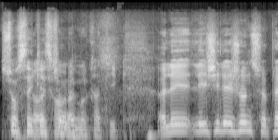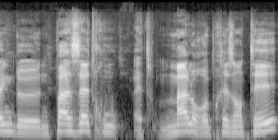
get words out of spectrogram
sur ces questions-là. démocratique. Euh, Les, les Gilets jaunes se plaignent de ne pas être ou être mal représentés.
